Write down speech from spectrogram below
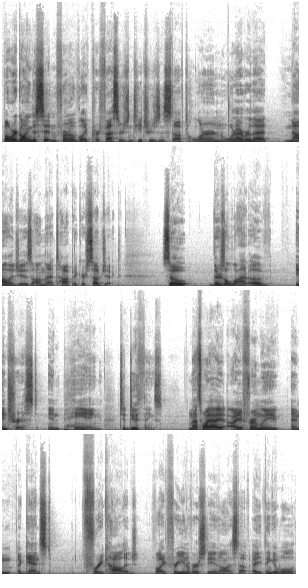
but we're going to sit in front of like professors and teachers and stuff to learn whatever that knowledge is on that topic or subject. So there's a lot of interest in paying to do things. And that's why I, I firmly am against free college, like free university and all that stuff. I think it will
